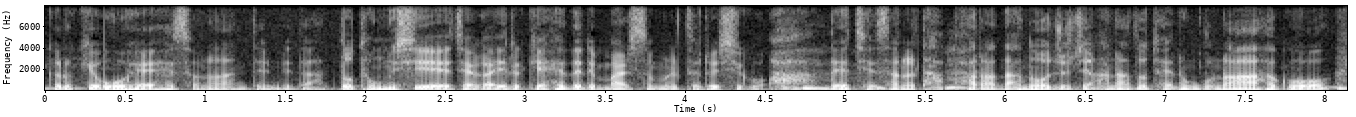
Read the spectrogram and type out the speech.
그렇게 오해해서는 안 됩니다. 또 동시에 제가 이렇게 해드린 말씀을 들으시고 아, 음. 내 재산을 다 팔아 나누어 주지 않아도 되는구나 하고 음.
